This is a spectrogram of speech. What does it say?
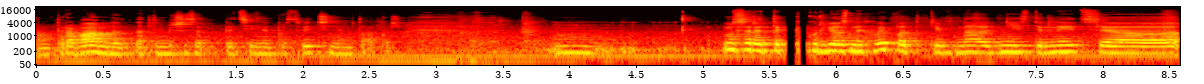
там, правами, а тим більше за пенсійним посвідченням також. Ну, серед таких курйозних випадків на одній з дільниць е,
